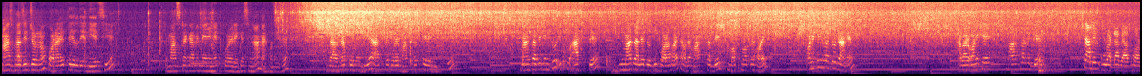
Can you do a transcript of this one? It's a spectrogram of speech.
মাছ ভাজির জন্য কড়াইয়ে তেল দিয়ে দিয়েছি। মাছটাকে আমি ম্যারিনেট করে রেখেছিলাম, এখন এই যে জালটা কমে দিয়ে আস্তে করে মাছটা ছেড়ে দিচ্ছি। মাছ ভাজি কিন্তু একটু আস্তে ডিমা জালে যদি করা হয়, তাহলে মাছটা বেশ মচমচে হয়। অনেকেই হয়তো জানেন আবার অনেকে মাছ ভাজিতে চালের গুঁড়াটা ব্যবহার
